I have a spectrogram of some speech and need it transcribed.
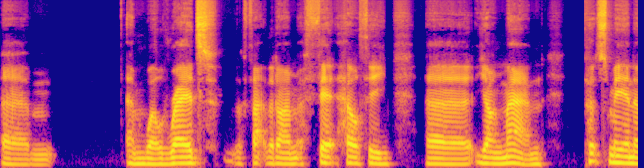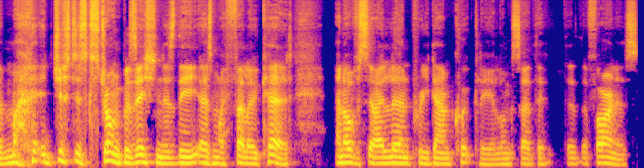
um, am well read, the fact that I'm a fit, healthy uh, young man puts me in a just as strong position as the as my fellow Kurd. And obviously, I learned pretty damn quickly alongside the, the, the foreigners.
